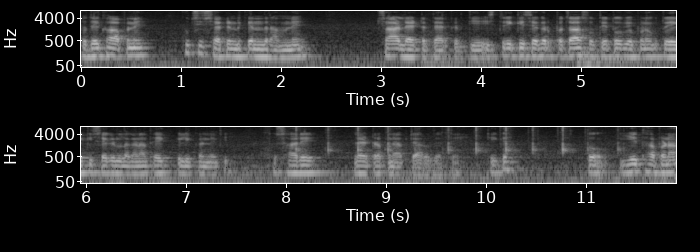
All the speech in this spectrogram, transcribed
तो देखा आपने, कुछ ही सेकंड के अंदर हमने चार लेटर तैयार कर दिए। इस तरीके से अगर पचास होते तो भी अपने को तो एक ही सेकंड लगाना था, एक क्लिक करनी थी तो सारे लेटर अपने आप तैयार हो जाते हैं, ठीक है? तो ये था अपना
